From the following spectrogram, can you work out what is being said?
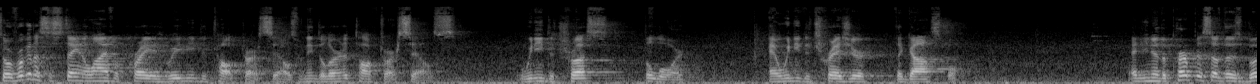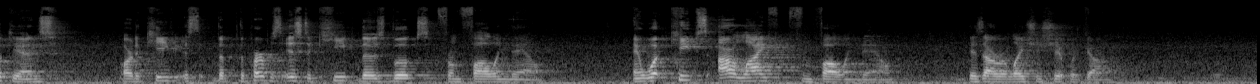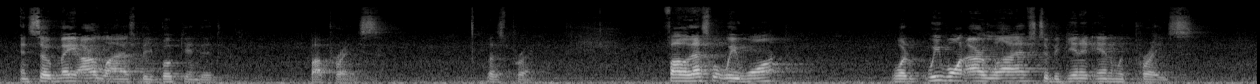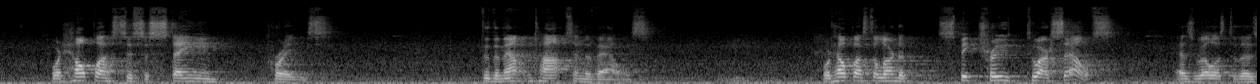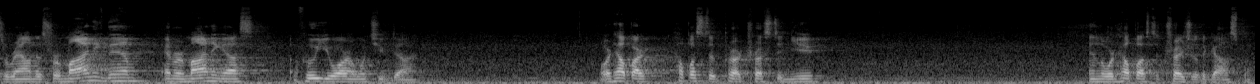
So, if we're going to sustain a life of praise, we need to talk to ourselves. We need to learn to talk to ourselves. We need to trust the Lord, and we need to treasure the gospel. And you know, the purpose of those bookends are to keep, the, the purpose is to keep those books from falling down. And what keeps our life from falling down is our relationship with God. And so may our lives be bookended by praise. Let us pray. Father, that's what we want. What we want our lives to begin and end with praise. Lord, help us to sustain praise through the mountaintops and the valleys. Lord, help us to learn to speak truth to ourselves as well as to those around us, reminding them and reminding us of who you are and what you've done. Lord, help, our, help us to put our trust in you. And Lord, help us to treasure the gospel.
